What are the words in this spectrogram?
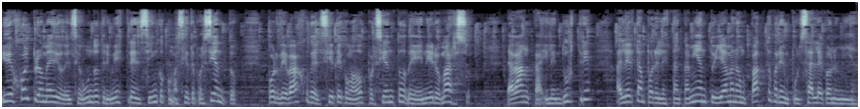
y dejó el promedio del segundo trimestre en 5,7%, por debajo del 7,2% de enero-marzo. La banca y la industria alertan por el estancamiento y llaman a un pacto para impulsar la economía.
